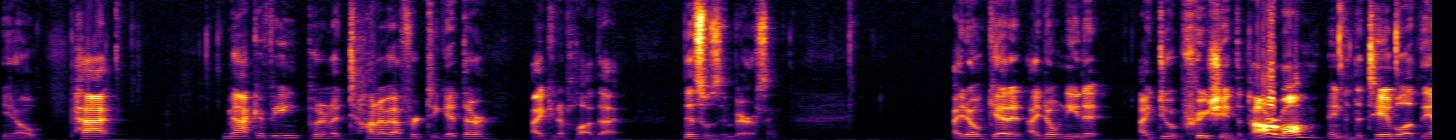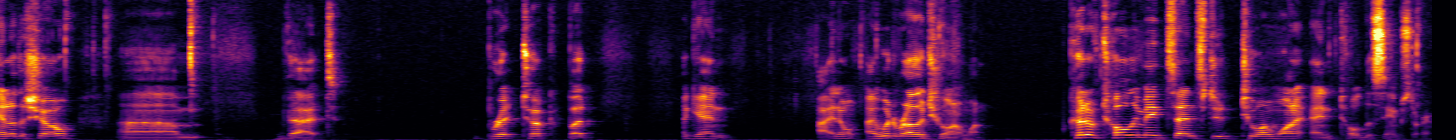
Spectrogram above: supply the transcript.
You know, Pat McAfee put in a ton of effort to get there. I can applaud that. This was embarrassing. I don't get it. I don't need it. I do appreciate the power bomb into the table at the end of the show um, that Britt took, but again, I don't. I would rather two on one. Could have totally made sense to two on one and told the same story.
